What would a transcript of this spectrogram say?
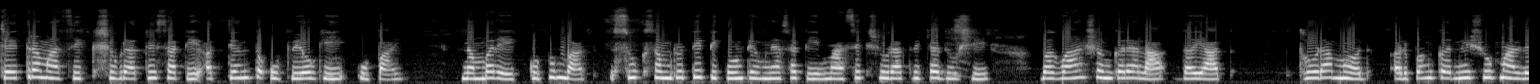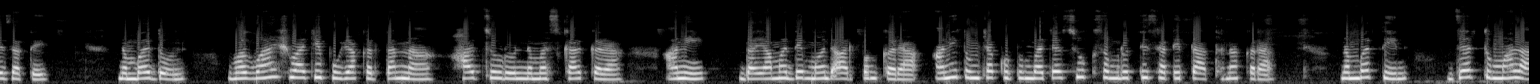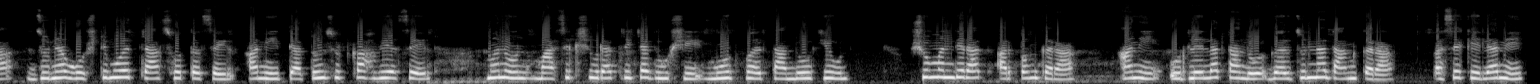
चैत्र मासिक शिवरात्रीसाठी अत्यंत उपयोगी उपाय. नंबर एक कुटुंबात सुख समृद्धी टिकून ठेवण्यासाठी मासिक शिवरात्रीच्या दिवशी भगवान शंकराला दयात थोडा मध अर्पण करणे शुभ मानले जाते. नंबर दोन भगवान शिवाची पूजा करताना हात जोडून नमस्कार करा आणि दयामध्ये मध अर्पण करा आणि तुमच्या कुटुंबाच्या सुख समृद्धीसाठी प्रार्थना करा. नंबर तीन जर तुम्हाला जुन्या गोष्टीमुळे त्रास होत असेल आणि त्यातून सुटका हवी असेल म्हणून मासिक शिवरात्रीच्या दिवशी मूठभर तांदूळ घेऊन शिवमंदिरात अर्पण करा आणि उरलेला तांदूळ गरजूंना दान करा असे केल्याने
